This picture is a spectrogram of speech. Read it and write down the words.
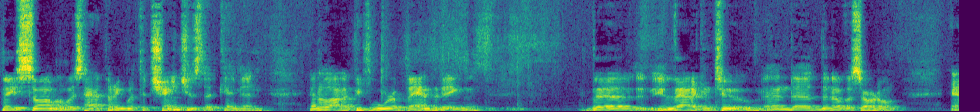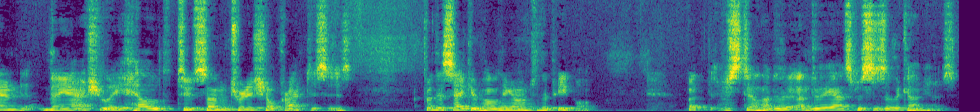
They saw what was happening with the changes that came in, and a lot of people were abandoning the Vatican II and uh, the Novus Ordo, and they actually held to some traditional practices for the sake of holding on to the people. But it was still under the, under the auspices of the communists.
